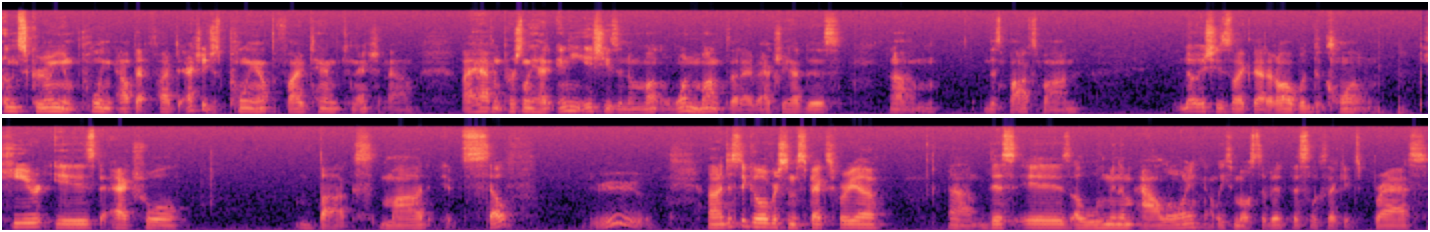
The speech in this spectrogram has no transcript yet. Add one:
unscrewing and pulling out that 5 actually just pulling out the 510 connection I haven't personally had any issues in a month one month that I've actually had this um, this box mod. No issues like that at all with the clone. Here is the actual box mod itself. Uh, just to go over some specs for you um, this is aluminum alloy, at least most of it. This looks like it's brass,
